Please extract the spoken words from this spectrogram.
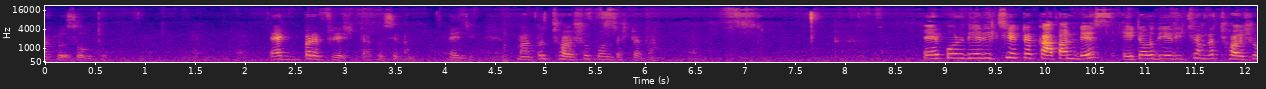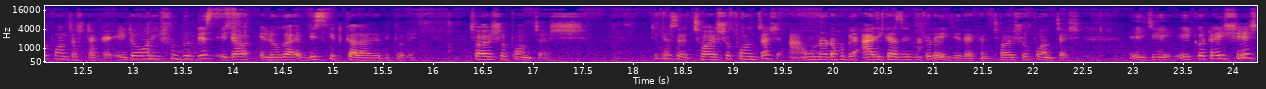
রাখলেও চলতো। একবারে ফ্রেশটা কইছিলাম। এই যে, মাত্র ছয়শো পঞ্চাশ টাকা। এরপর দিয়ে দিচ্ছি একটা কাতান ড্রেস। এটাও দিয়ে দিচ্ছি আমরা ছয়শো পঞ্চাশ টাকা। এটাও অনেক সুন্দর ড্রেস। এটাও এলোগা বিস্কিট কালারের ভিতরে। ছয়শো পঞ্চাশ। ঠিক আছে? ছয়শো পঞ্চাশ অন্যটা হবে আরি কাজের ভিতরে, এই যে দেখেন, ছয়শো পঞ্চাশ। এই যে, এই কটাই শেষ,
